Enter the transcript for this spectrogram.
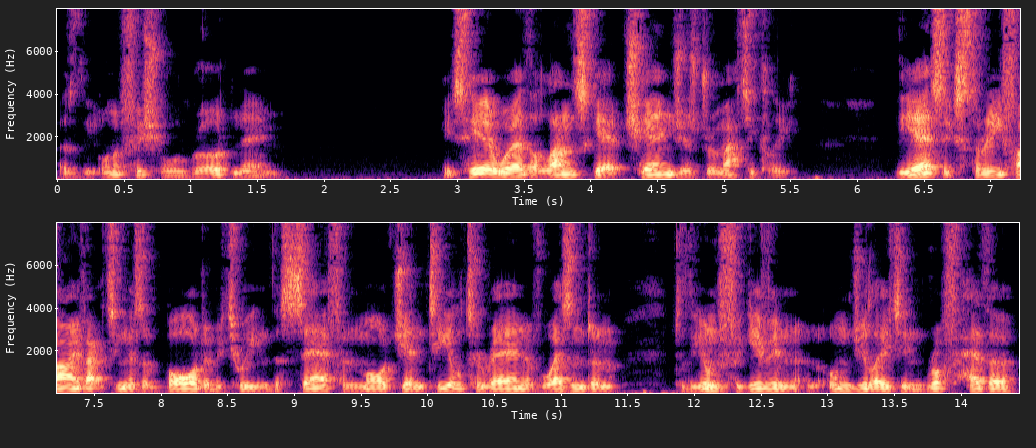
as the unofficial road name. It's here where the landscape changes dramatically. The A635 acting as a border between the safe and more genteel terrain of Wessenden to the unforgiving and undulating rough heather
